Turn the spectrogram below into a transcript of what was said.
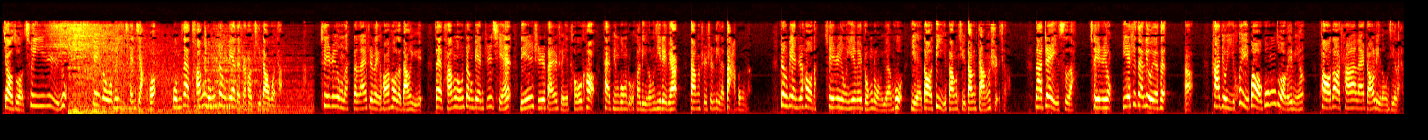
叫做崔日用。这个我们以前讲过，我们在唐隆政变的时候提到过他。崔日用呢，本来是韦皇后的党羽，在唐隆政变之前临时反水，投靠太平公主和李隆基这边。当时是立了大功的，政变之后呢，崔日用因为种种缘故，也到地方去当长史去了。那这一次啊，崔日用也是在六月份啊，他就以汇报工作为名，跑到长安来找李隆基来了。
